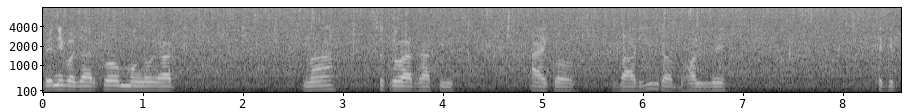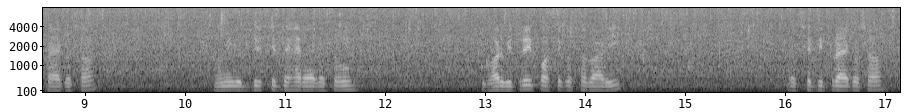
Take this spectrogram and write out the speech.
बेनी बजारको मङ्गलघाटमा शुक्रबार राति आएको बाढी र भलले क्षति पुऱ्याएको छ। हामी यो दृश्य देखाइरहेका छौँ। घरभित्रै पसेको छ बाढी। क्षति पुऱ्याएको छ।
